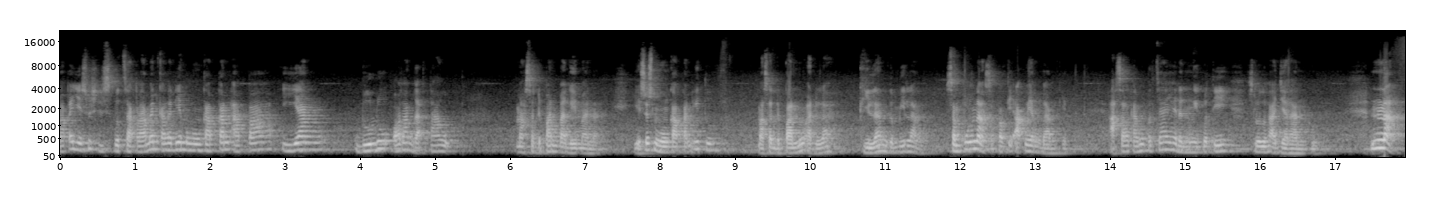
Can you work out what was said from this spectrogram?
Maka Yesus disebut sakramen karena dia mengungkapkan apa yang dulu orang nggak tahu masa depan bagaimana. Yesus mengungkapkan itu. Masa depanmu adalah gilang gemilang, sempurna seperti aku yang bangkit. Asal kamu percaya dan mengikuti seluruh ajaranku. Nah,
